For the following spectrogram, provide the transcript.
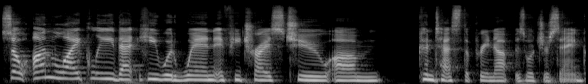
So unlikely that he would win if he tries to um, contest the prenup, is what you're saying.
